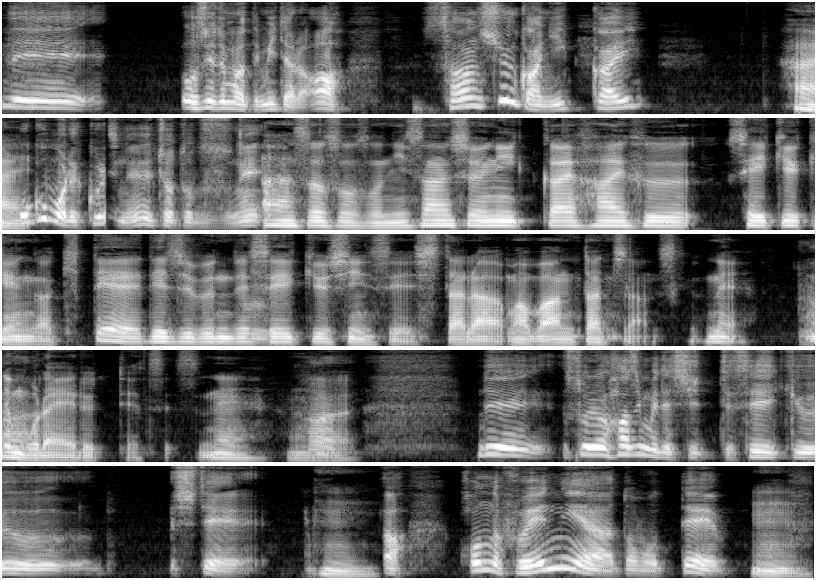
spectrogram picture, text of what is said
で、教えてもらって見たら、あ、3週間に1回、はい。おこぼれくれるのよね、ちょっとずつね。あ、そうそうそう。2、3週に1回配布請求権が来て、で、自分で請求申請したら、まあ、ワンタッチなんですけどね。で、はいもらえるってやつですね。うんはい。で、それを初めて知って請求して、うん。こんな増えんねやと思って、うん。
